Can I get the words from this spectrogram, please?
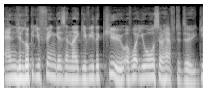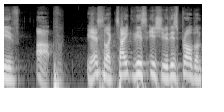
And you look at your fingers and they give you the cue of what you also have to do give up. Yes, like take this issue, this problem.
